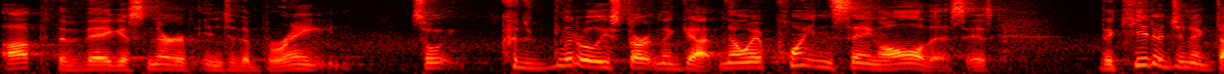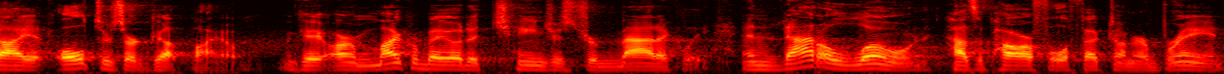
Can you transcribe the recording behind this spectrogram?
up the vagus nerve into the brain. So it could literally start in the gut. Now, my point in saying all of this is the ketogenic diet alters our gut biome. Okay, our microbiota changes dramatically, and that alone has a powerful effect on our brain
